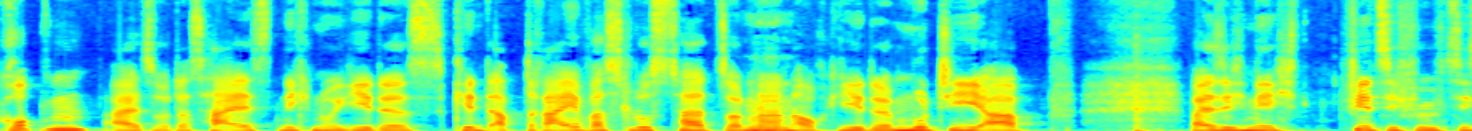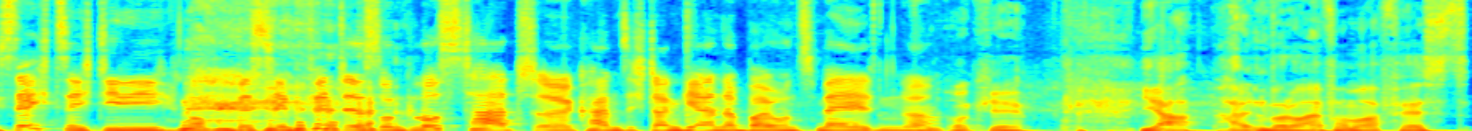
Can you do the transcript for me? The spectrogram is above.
Gruppen. Also das heißt, nicht nur jedes Kind ab drei, was Lust hat, sondern auch jede Mutti ab, weiß ich nicht, 40, 50, 60, die noch ein bisschen fit ist und Lust hat, äh, kann sich dann gerne bei uns melden. Ne? Okay. Ja, halten wir doch einfach mal fest.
